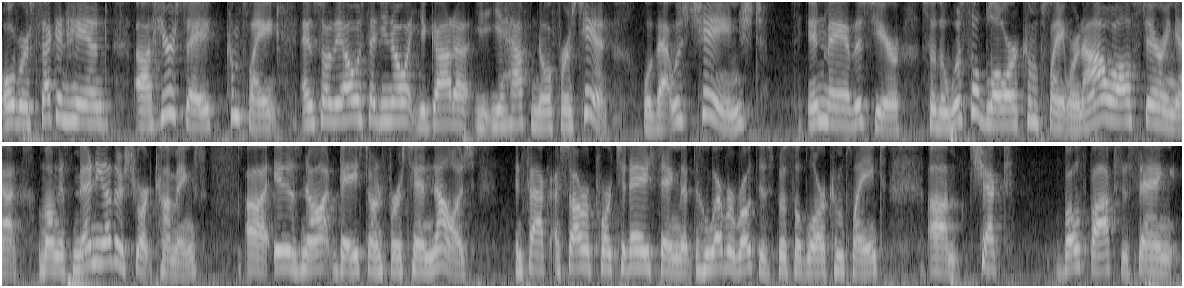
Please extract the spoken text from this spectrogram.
over a secondhand uh, hearsay complaint. And so they always said you know what? You gotta you, you have to know firsthand. Well that was changed in May of this year. So the whistleblower complaint we're now all staring at, among its many other shortcomings, uh, is not based on firsthand knowledge. In fact, I saw a report today saying that whoever wrote this whistleblower complaint um, checked both boxes saying,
